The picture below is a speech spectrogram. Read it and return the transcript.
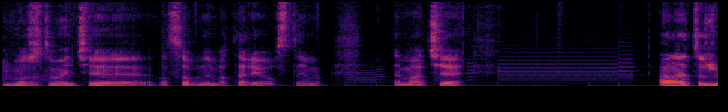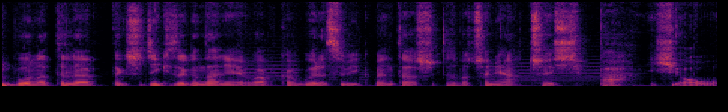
Może to będzie osobny materiał z tym temacie. Ale to już było na tyle. Także dzięki za oglądanie, łapka w górę, sobie komentarz. Do zobaczenia, cześć, pa, yo.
